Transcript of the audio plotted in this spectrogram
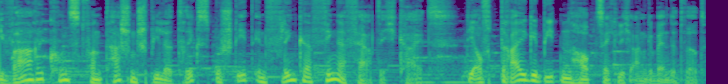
Die wahre Kunst von Taschenspielertricks besteht in flinker Fingerfertigkeit, die auf drei Gebieten hauptsächlich angewendet wird.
